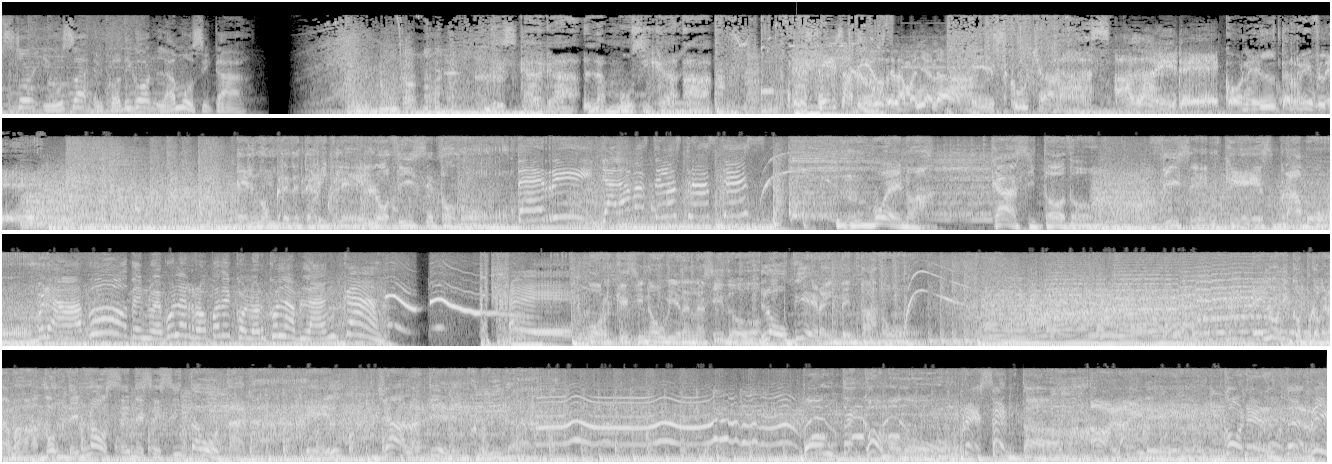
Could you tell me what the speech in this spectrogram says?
Store y usa el código La Música. Descarga la música a. De 6 a 10 de la mañana. Escuchas al aire con el terrible. El nombre de terrible lo dice todo. Terry, ¿ya lavaste los trastes? Bueno, casi todo. Dicen que es bravo. ¡Bravo! De nuevo la ropa de color con la blanca. Porque si no hubiera nacido, lo hubiera inventado. El único programa donde no se necesita botana. Él ya la tiene incluida. Ponte cómodo. Presenta al aire con el terrible.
